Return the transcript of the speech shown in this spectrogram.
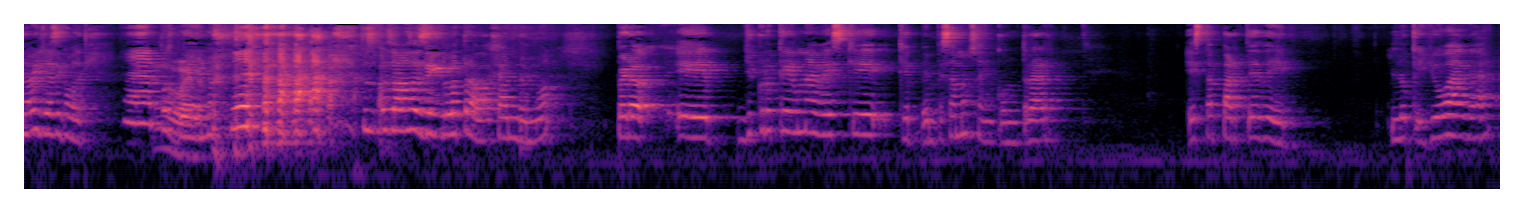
¿no? Y yo así como de, ah, pues bueno. Entonces pues vamos a seguirlo trabajando, ¿no? Pero eh, yo creo que una vez que, que empezamos a encontrar esta parte de lo que yo haga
